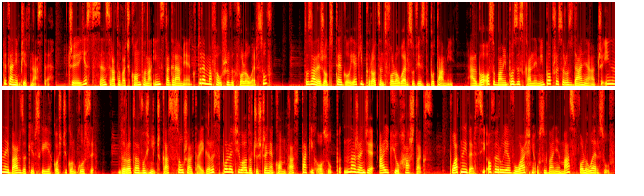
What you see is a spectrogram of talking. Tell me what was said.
Pytanie 15. Czy jest sens ratować konto na Instagramie, które ma fałszywych followersów? To zależy od tego, jaki procent followersów jest botami albo osobami pozyskanymi poprzez rozdania czy innej bardzo kiepskiej jakości konkursy. Dorota Woźniczka z Social Tigers poleciła do czyszczenia konta z takich osób narzędzie IQ Hashtags. W płatnej wersji oferuje właśnie usuwanie mas followersów.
